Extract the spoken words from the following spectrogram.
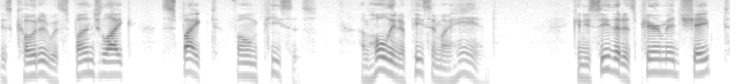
is coated with sponge-like spiked foam pieces. I'm holding a piece in my hand. Can you see that it's pyramid shaped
